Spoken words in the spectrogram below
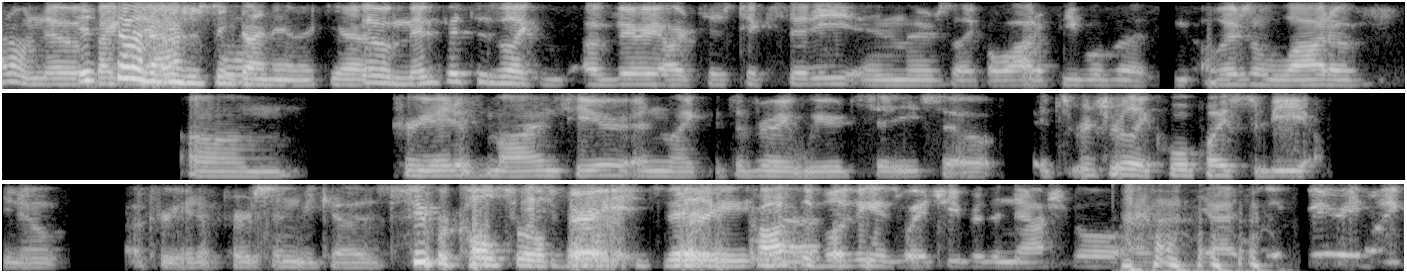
I don't know. it's like kind of an interesting dynamic, yeah. So Memphis is like a very artistic city, and there's like a lot of people that there's a lot of um creative minds here, and like it's a very weird city. So it's it's a really cool place to be, you know, a creative person because Super cultural. it's very. It's very cost yeah. of living is way cheaper than Nashville, and yeah, it's like very like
